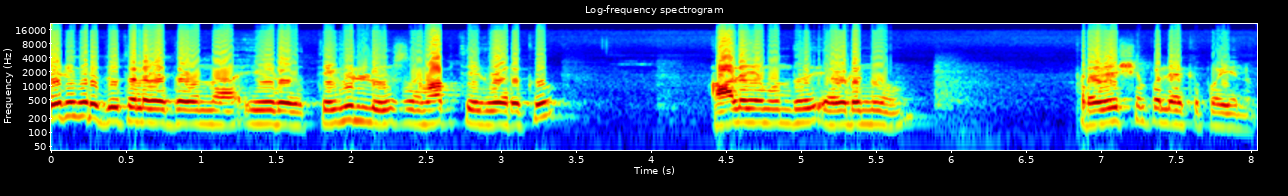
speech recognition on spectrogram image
ఏడుగురు దూతల యొద్ద ఉన్న ఏడు తెగుళ్ళు సమాప్తి వరకు ఆలయం ముందు ఎవడును ప్రవేశింపలేకపోయాను.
